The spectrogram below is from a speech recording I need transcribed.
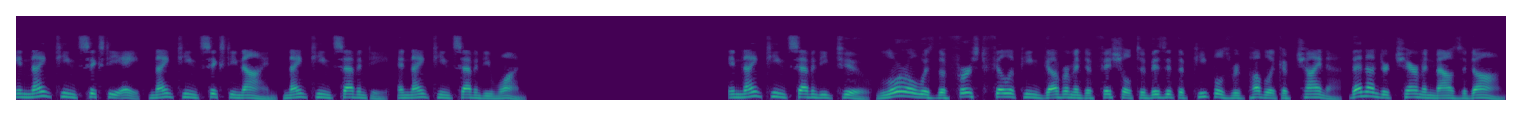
in 1968, 1969, 1970, and 1971. In 1972, Laurel was the first Philippine government official to visit the People's Republic of China, then under Chairman Mao Zedong.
